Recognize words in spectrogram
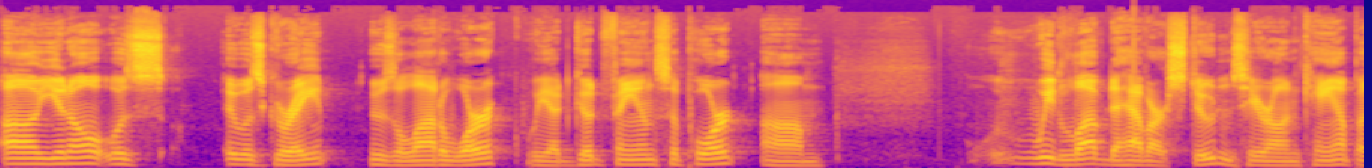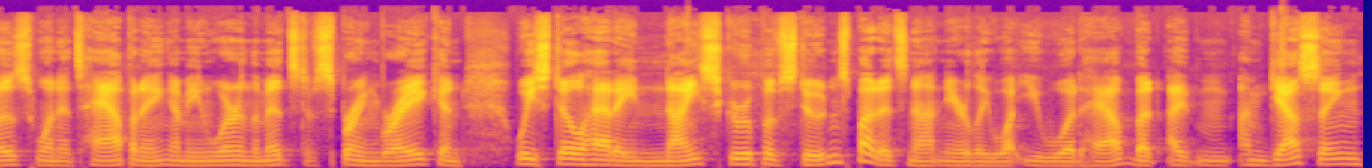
Uh, you know, it was it was great. It was a lot of work. We had good fan support. Um, we'd love to have our students here on campus when it's happening. I mean, we're in the midst of spring break and we still had a nice group of students, but it's not nearly what you would have. But I'm, I'm guessing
